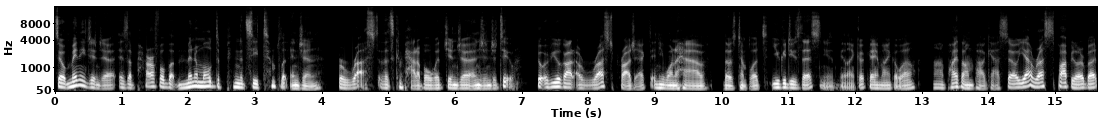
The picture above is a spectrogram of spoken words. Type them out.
So MiniJinja is a powerful but minimal dependency template engine for Rust that's compatible with Jinja and Jinja 2. So if you got a Rust project and you want to have those templates, you could use this and you'd be like, okay, Michael, well, uh, Python podcast. So yeah, Rust's popular, but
